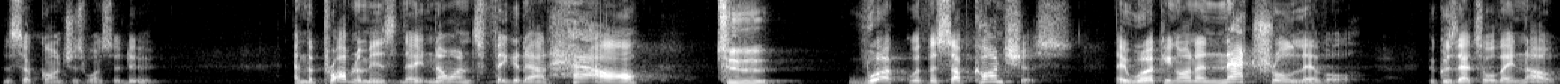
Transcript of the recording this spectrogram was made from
the subconscious wants to do. And the problem is, they, no one's figured out how to work with the subconscious. They're working on a natural level because that's all they know.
